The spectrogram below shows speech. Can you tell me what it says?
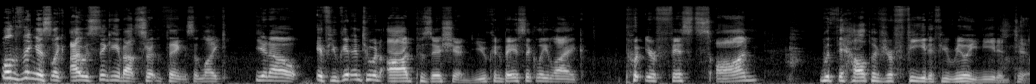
Well, the thing is, like, I was thinking about certain things, and like, you know, if you get into an odd position, you can basically like put your fists on with the help of your feet if you really needed to.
